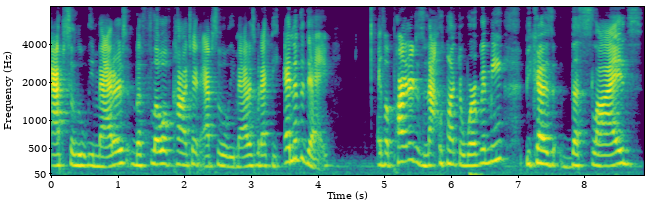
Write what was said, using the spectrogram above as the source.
absolutely matters. The flow of content absolutely matters. But at the end of the day, if a partner does not want to work with me because the slides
